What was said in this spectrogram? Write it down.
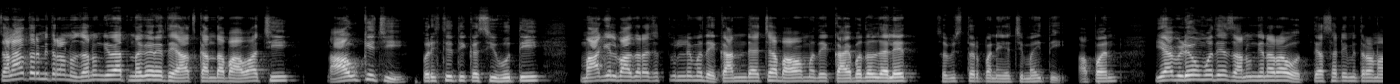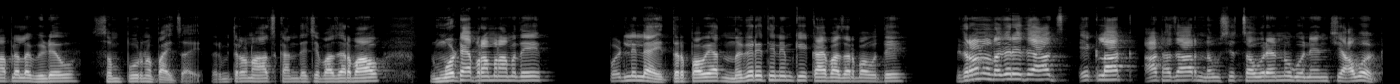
चला तर मित्रांनो जाणून घेऊयात नगर येथे आज कांदा भावाची आवकेची परिस्थिती कशी होती मागील बाजाराच्या तुलनेमध्ये कांद्याच्या भावामध्ये काय बदल झालेत सविस्तरपणे याची माहिती आपण या व्हिडिओमध्ये जाणून घेणार आहोत. त्यासाठी मित्रांनो आपल्याला व्हिडिओ संपूर्ण पाहायचा आहे. तर मित्रांनो आज कांद्याचे बाजारभाव मोठ्या प्रमाणामध्ये पडलेले आहेत. तर पाहूयात नगर येथे नेमके काय बाजारभाव होते? मित्रांनो नगर येथे आज एक लाख आठ हजार नऊशे चौऱ्याण्णव गोण्यांची आवक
